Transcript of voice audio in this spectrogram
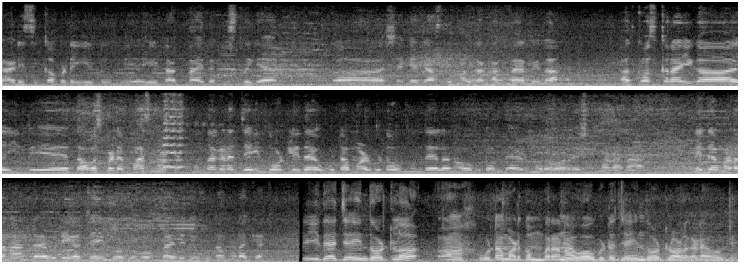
ಗಾಡಿ ಸಿಕ್ಕಾಪಟ್ಟೆ ಹೀಟು ಹೀಟ್ ಆಗ್ತಾ ಇದೆ ಬಿಸಿಲಿಗೆ. ಸೆಕೆ ಜಾಸ್ತಿ ಮಲ್ಗಕ್ಕಾಗ್ತಾ ಇರಲಿಲ್ಲ. ಅದಕ್ಕೋಸ್ಕರ ಈಗ ಇಲ್ಲಿ ದಾವಸ್ಪೇಟೆ ಪಾಸ್ ಮಾಡ್ಬಿಟ್ಟು ಮುಂದಾಗಡೆ ಜೈನ್ ಹೋಟ್ಲಿದೆ ಊಟ ಮಾಡಿಬಿಟ್ಟು ಮುಂದೆ ಎಲ್ಲ ಹೋಗ್ಬಿಟ್ಟು ಒಂದು ಎರಡು ಮೂರು ಅವರ್ ರೆಸ್ಟ್ ಮಾಡೋಣ, ನಿದ್ದೆ ಮಾಡೋಣ ಅಂತ ಹೇಳ್ಬಿಟ್ಟು ಈಗ ಜೈನ್ ಹೋಟ್ಲಿಗೆ ಹೋಗ್ತಾ ಇದ್ದೀನಿ ಊಟ ಮಾಡೋಕ್ಕೆ. ಇದೇ ಜೈನ್ ಹೋಟ್ಲು ಊಟ ಮಾಡ್ಕೊಂಬರೋಣ ಹೋಗ್ಬಿಟ್ಟು ಜೈನ್ ಹೋಟ್ಲು ಒಳಗಡೆ ಹೋಗಿ.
